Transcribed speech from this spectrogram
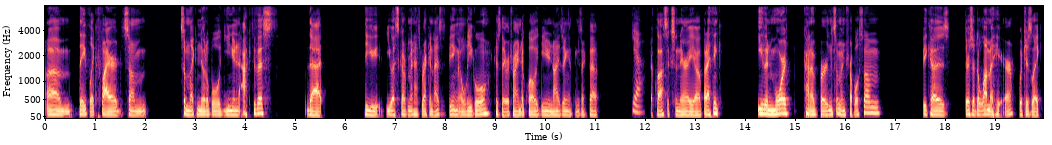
Um, they've like fired some some like notable union activists that the U.S. government has recognized as being illegal because they were trying to quell unionizing and things like that. yeah A classic scenario, but I think even more kind of burdensome and troublesome because there's a dilemma here, which is like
